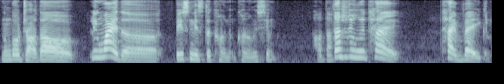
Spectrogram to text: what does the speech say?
能够找到另外的 business 的可能可能性，好的，但是这个东西太太 vague 了，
